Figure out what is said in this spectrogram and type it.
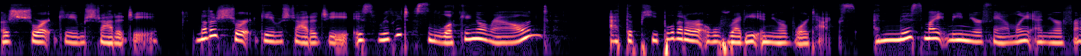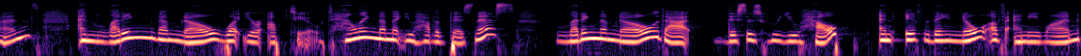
a short game strategy. Another short game strategy is really just looking around at the people that are already in your vortex. And this might mean your family and your friends and letting them know what you're up to, telling them that you have a business, letting them know that this is who you help. And if they know of anyone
